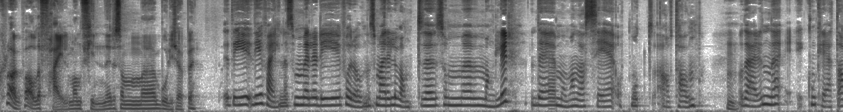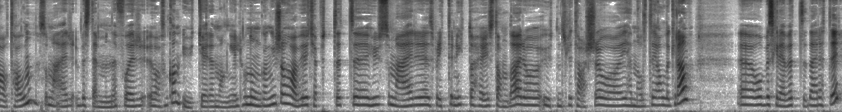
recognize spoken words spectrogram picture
klage på alle feil man finner som eh, boligkjøper? De, de, feilene som, eller de forholdene som er relevante som eh, mangler, det må man da se opp mot avtalen. Mm. Og det er den eh, konkrete avtalen som er bestemmende for hva som kan utgjøre en mangel. Og noen ganger så har vi jo kjøpt et hus som er splitter nytt og høy standard og uten slitasje og i henhold til alle krav. Eh, og beskrevet deretter.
